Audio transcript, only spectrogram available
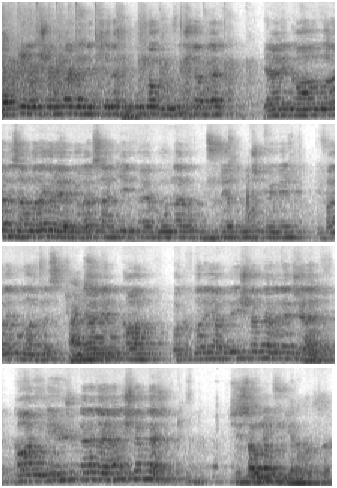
Yaptığı işlemlerle neticede hukuka uygun işlemler yani kanunlara, nizamlara göre yapıyorlar. Sanki e, bunlar hukuksuz yapılmış gibi bir ifade kullandınız. Hangisi? Yani kan, vakıfların yaptığı işlemler de neticede kanuni hükümlere dayanan işlemler. Siz savunuyor musunuz genel vakıfları?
